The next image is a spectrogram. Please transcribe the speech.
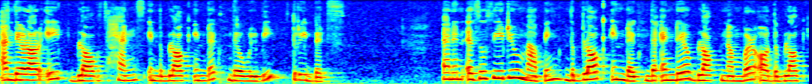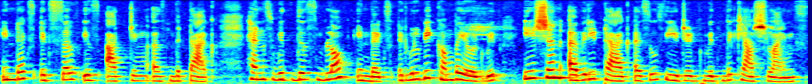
and there are eight blocks. Hence, in the block index, there will be three bits. And in associative mapping, the block index, the entire block number or the block index itself is acting as the tag. Hence, with this block index, it will be compared with each and every tag associated with the cache lines.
